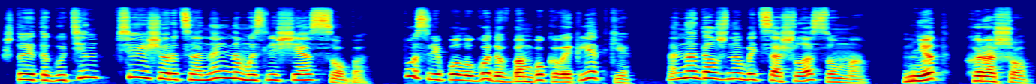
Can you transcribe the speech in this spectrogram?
что это Гутин все еще рационально мыслящая особа? После полугода в бамбуковой клетке она, должно быть, сошла с ума. «Нет? Хорошо.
